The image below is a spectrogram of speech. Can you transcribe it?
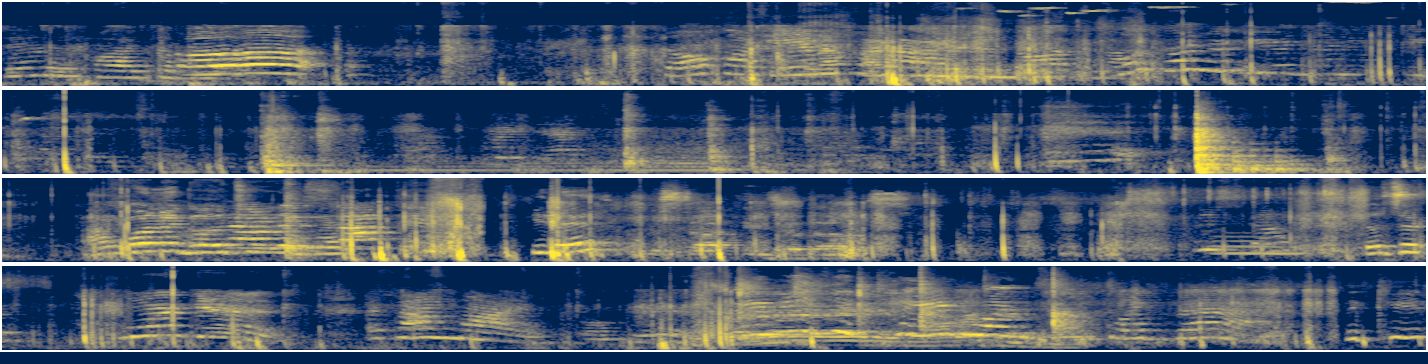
Santa Claus. Uh, don't find Santa Claus is not. Look under here and then you'll see. I'm going to go to the back. Stop it. You did? The stockings are those. Those are. Morgan, I found mine. Okay. Hey, ones Morgan. look like that. The kid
